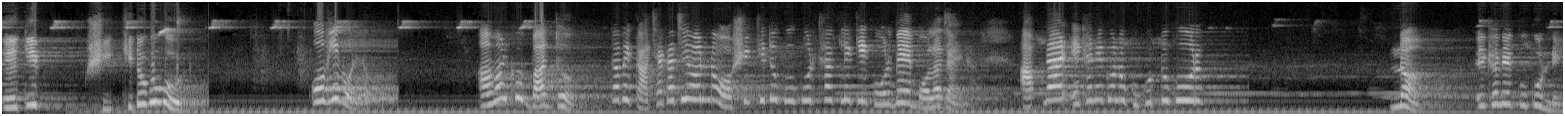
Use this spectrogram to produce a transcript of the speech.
এ কি শিক্ষিত কুকুর? অভি বলল আমার খুব বাধ্য তবে কাছাকাছি অন্য অশিক্ষিত কুকুর থাকলে কি করবে বলা যায় না। আপনার এখানে কোনো কুকুর টুকুর? না এখানে কুকুর নেই।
